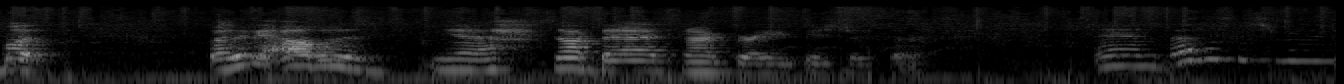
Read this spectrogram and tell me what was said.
But, but I think the album is yeah, it's not bad, it's not great, it's just there. And that was Serenity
